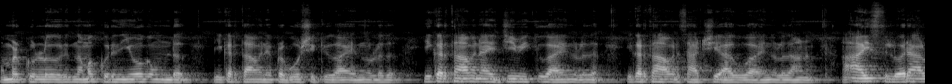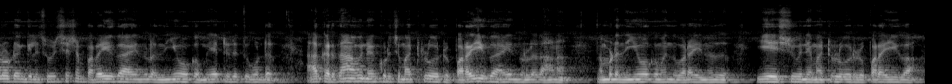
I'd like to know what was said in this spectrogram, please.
നമ്മൾക്കുള്ള ഒരു നമുക്കൊരു നിയോഗമുണ്ട് ഈ കർത്താവിനെ പ്രഘോഷിക്കുക എന്നുള്ളത് ഈ കർത്താവിനായി ജീവിക്കുക എന്നുള്ളത് ഈ കർത്താവിന് സാക്ഷിയാകുക എന്നുള്ളതാണ്. ആ ആയുസ്സിൽ ഒരാളോടെങ്കിലും സുവിശേഷം പറയുക എന്നുള്ള നിയോഗം ഏറ്റെടുത്തുകൊണ്ട് ആ കർത്താവിനെക്കുറിച്ച് മറ്റുള്ളവരോട് പറയുക എന്നുള്ളതാണ് നമ്മുടെ നിയോഗം എന്ന് പറയുന്നത്. ഈ യേശുവിനെ മറ്റുള്ളവരോട് പറയുക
